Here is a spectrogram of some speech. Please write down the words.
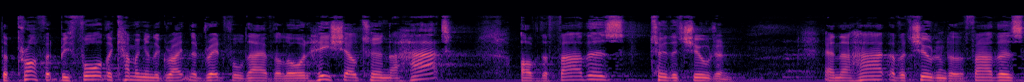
the prophet, before the coming and the great and the dreadful day of the Lord. He shall turn the heart of the fathers to the children, and the heart of the children to the fathers,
